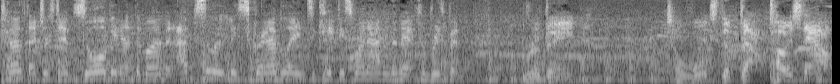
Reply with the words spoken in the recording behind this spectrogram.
Perth are just absorbing at the moment, absolutely scrambling to keep this one out of the net from Brisbane. Robinne towards the back post now.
